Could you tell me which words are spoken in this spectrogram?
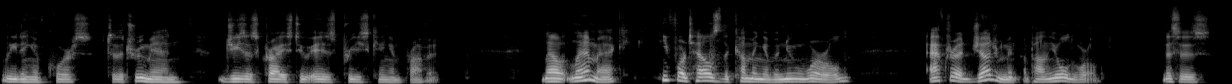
leading, of course, to the true man, Jesus Christ, who is priest, king, and prophet. Now, Lamech, he foretells the coming of a new world after a judgment upon the old world. This is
